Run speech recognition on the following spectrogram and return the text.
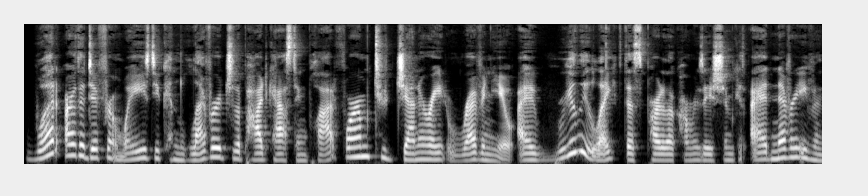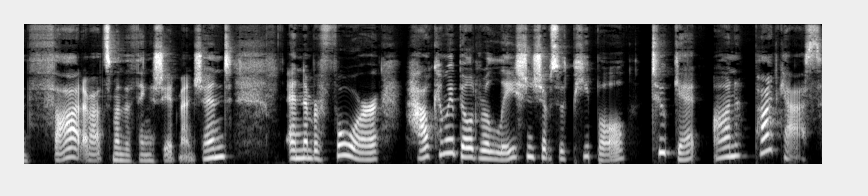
what are the different ways you can leverage the podcasting platform to generate revenue? I really liked this part of the conversation because I had never even thought about some of the things she had mentioned. And number four, how can we build relationships with people to get on podcasts?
